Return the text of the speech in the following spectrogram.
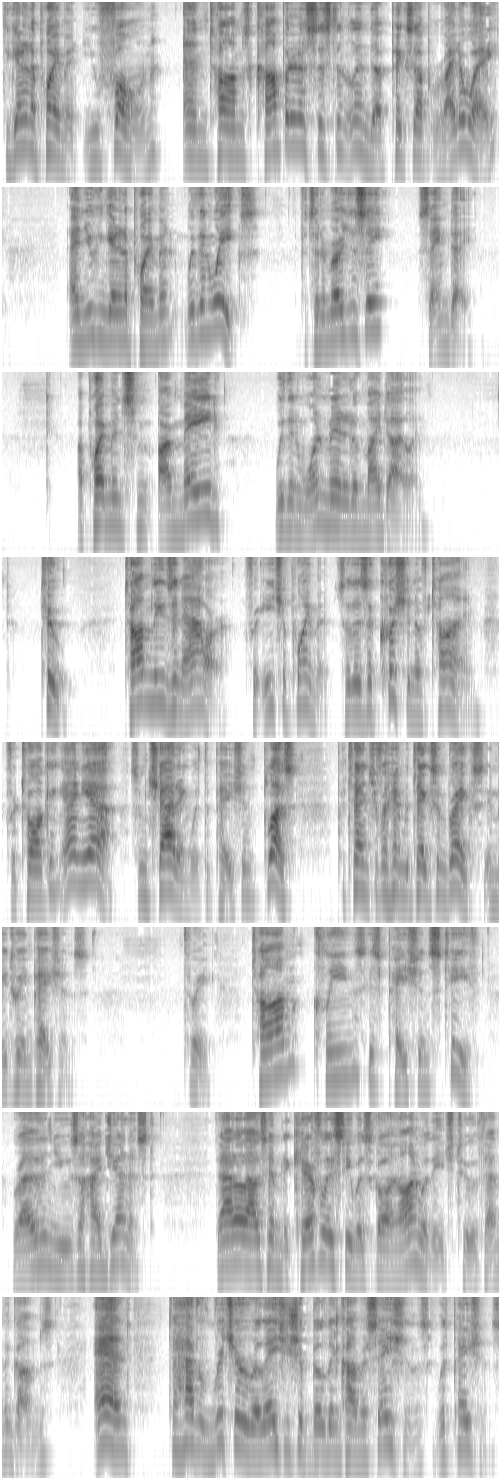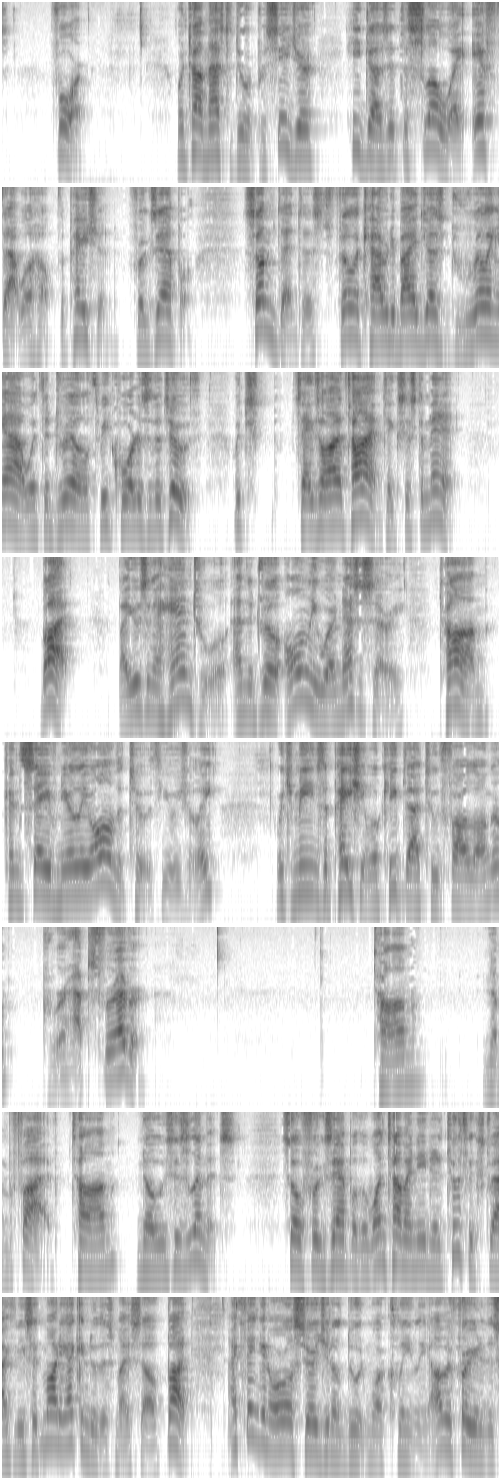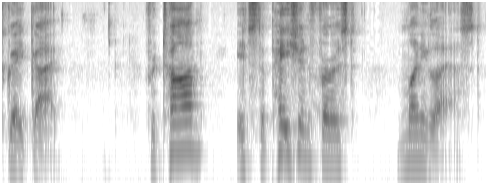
To get an appointment, you phone, and Tom's competent assistant, Linda, picks up right away, and you can get an appointment within weeks. If it's an emergency, same day. Appointments are made within one minute of my dialing. Two, Tom leaves an hour for each appointment, so there's a cushion of time for talking and, yeah, some chatting with the patient, plus potential for him to take some breaks in between patients. Three, Tom cleans his patient's teeth rather than use a hygienist. That allows him to carefully see what's going on with each tooth and the gums, and to have richer relationship-building conversations with patients. 4. When Tom has to do a procedure, he does it the slow way, if that will help the patient. For example, some dentists fill a cavity by just drilling out with the drill three quarters of the tooth, which saves a lot of time, takes just a minute. But by using a hand tool and the drill only where necessary, Tom can save nearly all the tooth, usually, which means the patient will keep that tooth far longer perhaps forever. Tom, number five, Tom knows his limits. So, for example, the one time I needed a tooth extracted, he said, Marty, I can do this myself, but I think an oral surgeon will do it more cleanly. I'll refer you to this great guy. For Tom, it's the patient first, money last.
